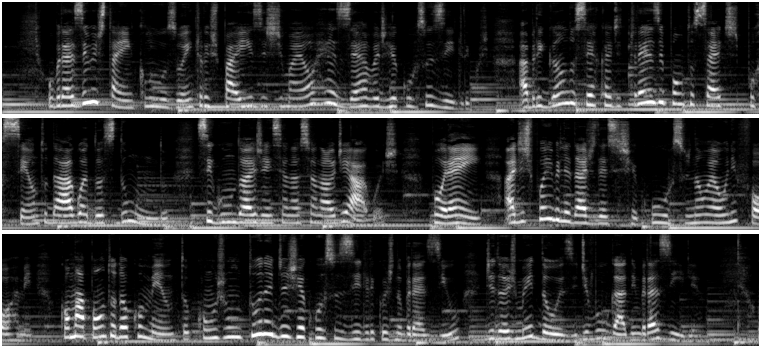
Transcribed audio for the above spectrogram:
O Brasil está incluso entre os países de maior reserva de recursos hídricos, abrigando cerca de 13,7% da água doce do mundo, segundo a Agência Nacional de Águas. Porém, a disponibilidade desses recursos não é uniforme, como aponta o documento Conjuntura dos Recursos Hídricos no Brasil de 2012, divulgado em Brasília.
